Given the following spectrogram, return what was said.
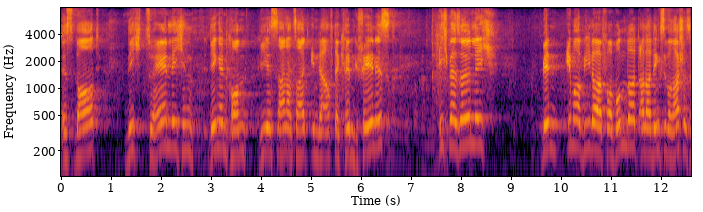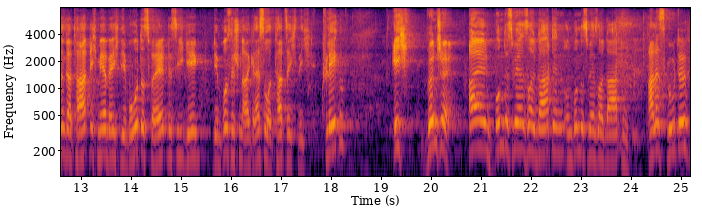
es dort nicht zu ähnlichen Dingen kommt, wie es seinerzeit auf der Krim geschehen ist. Ich persönlich bin immer wieder verwundert. Allerdings überrascht es in der Tat nicht mehr, welch devotes Verhältnis Sie gegen den russischen Aggressor tatsächlich pflegen. Ich wünsche allen Bundeswehrsoldatinnen und Bundeswehrsoldaten alles Gute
